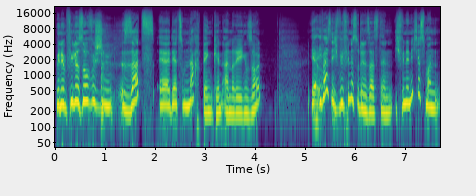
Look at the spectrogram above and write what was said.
Mit dem philosophischen Satz, äh, der zum Nachdenken anregen soll. Ja, Ja. ich weiß nicht, wie findest du den Satz denn? Ich finde nicht, dass man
